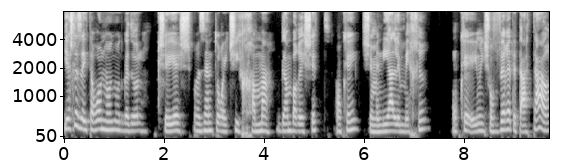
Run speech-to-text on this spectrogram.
יש לזה יתרון מאוד מאוד גדול. כשיש פרזנטורית שהיא חמה גם ברשת, אוקיי? שמניעה למכר, אוקיי? אם היא שוברת את האתר,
